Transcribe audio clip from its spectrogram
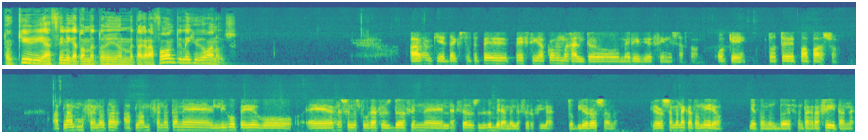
Το κύριο ευθύνη για τον, με- των μεταγραφών την έχει ο Γιοβάνοβιτς. Άρα, οκ, εντάξει, τότε πέ- πέφτει ακόμα μεγαλύτερο μερίδιο ευθύνης σε αυτόν. Οκ, τότε πάω πάσο. Απλά μου φαινόταν, απλά μου φαινόταν ε, λίγο περίεργο. Ε, Ένας άλλος που γράφει Οζντόεφ είναι ελεύθερος, δεν τον πήραμε ελεύθερο φίλα. Τον πληρώσαμε. Πληρώσαμε ένα εκατομμύριο για τον Σντόεφ. Μεταγραφή ήταν.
